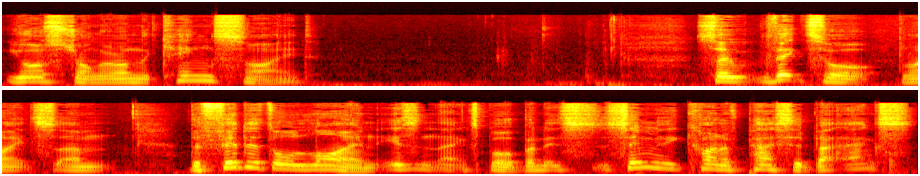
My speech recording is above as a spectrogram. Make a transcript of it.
you're stronger on the king's side. So Victor writes, um, the Philidor lion isn't explored, but it's seemingly kind of passive, but acts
